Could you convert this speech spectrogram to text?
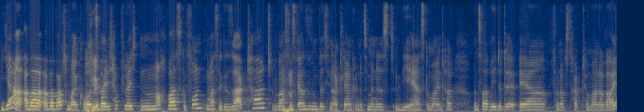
ja, aber, aber warte mal kurz, Okay. weil ich habe vielleicht noch was gefunden, was er gesagt hat, was Mhm. das Ganze so ein bisschen erklären könnte, zumindest wie er es gemeint hat. Und zwar redete er von abstrakter Malerei,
